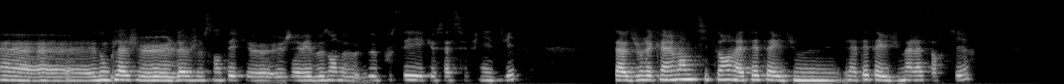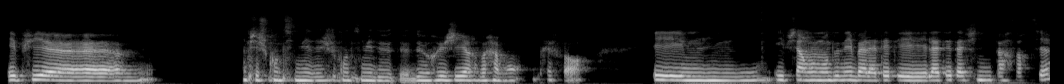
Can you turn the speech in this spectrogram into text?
Euh, donc là, je, là, je sentais que j'avais besoin de, de pousser et que ça se finisse vite. Ça a duré quand même un petit temps. La tête a eu du, la tête a eu du mal à sortir. Et puis, euh, et puis je continuais, je continuais de, de, de rugir vraiment très fort. Et, et puis à un moment donné, bah, la tête est, la tête a fini par sortir.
